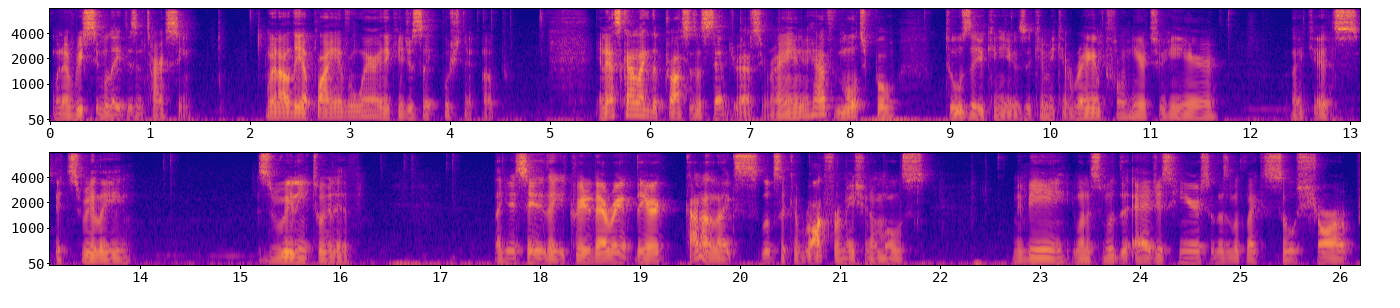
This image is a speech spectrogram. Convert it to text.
when I resimulate this entire scene. When now they apply everywhere and they can just like push them up. And that's kind of like the process of set dressing, right? And you have multiple tools that you can use. You can make a ramp from here to here. Like it's it's really it's really intuitive. Like I say, you created that ramp there, kind of like looks like a rock formation almost. Maybe you want to smooth the edges here so it doesn't look like so sharp.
